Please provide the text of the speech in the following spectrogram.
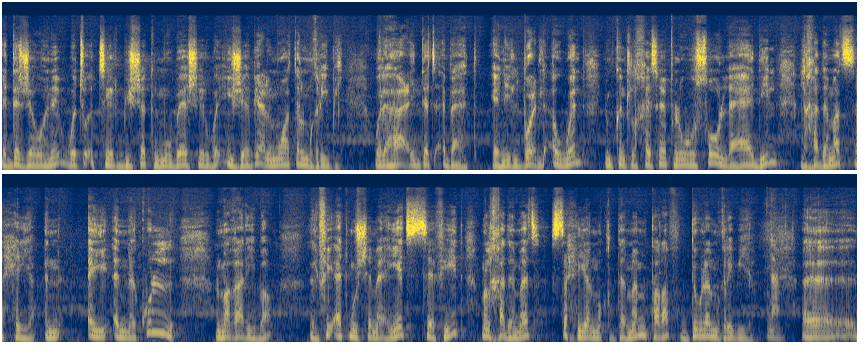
عدة جوانب وتؤثر بشكل مباشر وإيجابي على المواطن المغربي ولها عدة أبعاد يعني البعد الأول يمكن تلخيصه في الوصول العادل للخدمات الصحية أن أي أن كل المغاربة الفئات المجتمعية تستفيد من الخدمات الصحية المقدمة من طرف الدولة المغربية نعم. آه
